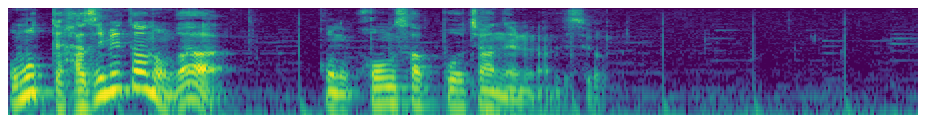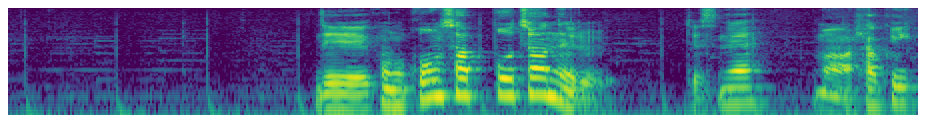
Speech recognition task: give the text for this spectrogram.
思って始めたのがこのコンサッポーチャンネルなんですよ。でこのコンサッポーチャンネルですね、まあ100、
